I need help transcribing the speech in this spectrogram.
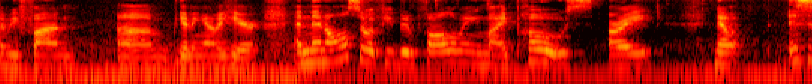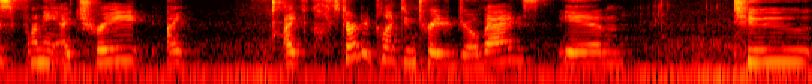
to be fun um, getting out of here. And then also if you've been following my posts, I now this is funny. I trade I I started collecting Trader Joe bags in two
